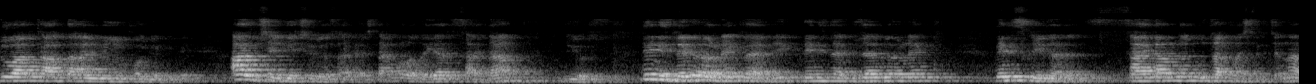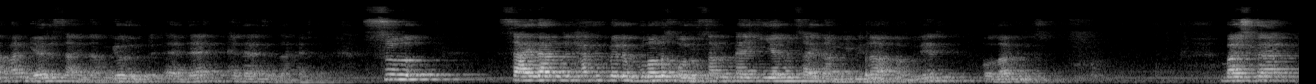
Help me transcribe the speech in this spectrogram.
Duvar, tahta, alüminyum folyo gibi. Az bir şey geçiriyorsa arkadaşlar ona da yarı saydam diyoruz. Denizleri örnek verdik. Denizler güzel bir örnek. Deniz kıyıları saydamdan uzaklaştıkça ne yapar? Yarı saydam görüntü elde edersiniz arkadaşlar. Su saydamdır. Hafif böyle bulanık olursan belki yarım saydam gibi ne yapabilir? Olabilir. Başka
